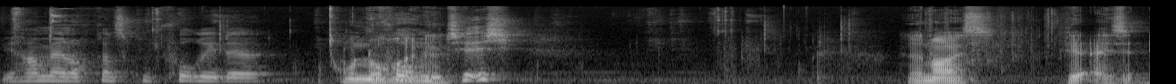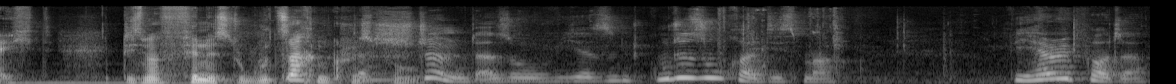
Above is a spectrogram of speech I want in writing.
Wir haben ja noch ganz gut Vorräte Und noch eine. vorrätig. Ja, nice. Ja, also echt. Diesmal findest du gut Sachen, Chris Das stimmt. Also wir sind gute Sucher diesmal. Wie Harry Potter.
